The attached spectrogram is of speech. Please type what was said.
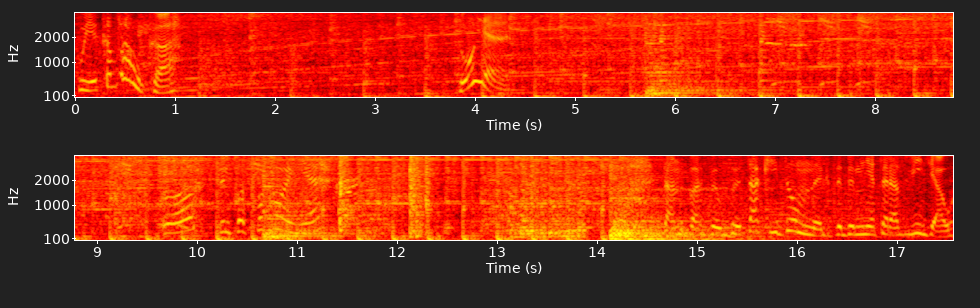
Brakuje kawałka. Tu jest. O, tylko spokojnie. Danbar byłby taki dumny, gdyby mnie teraz widział.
